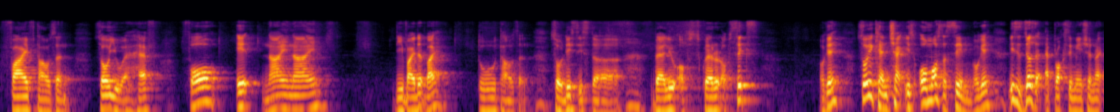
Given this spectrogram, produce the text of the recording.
5000 so you will have 4899 divided by 2000 so this is the value of square root of 6 okay? So you can check it's almost the same okay? This is just the approximation right?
